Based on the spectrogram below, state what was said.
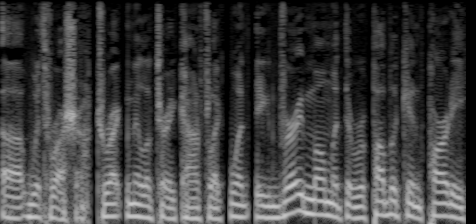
uh, with Russia, direct military conflict. When the very moment the Republican Party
